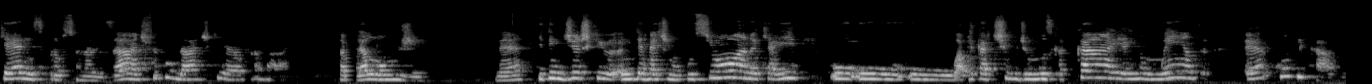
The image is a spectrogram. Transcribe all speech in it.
querem se profissionalizar, a dificuldade que é o trabalho. Trabalhar longe, né? E tem dias que a internet não funciona, que aí o, o, o aplicativo de música cai, aí não entra. É complicado.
